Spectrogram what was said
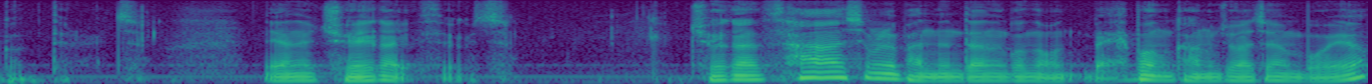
것들. 그렇죠? 내 안에 죄가 있어요. 그렇죠? 죄가 사하심을 받는다는 건 매번 강조하자면 뭐예요?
